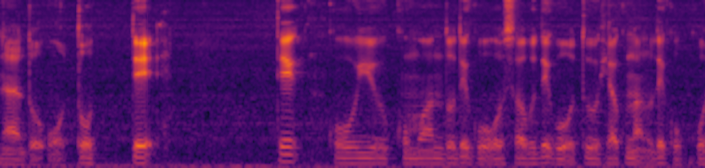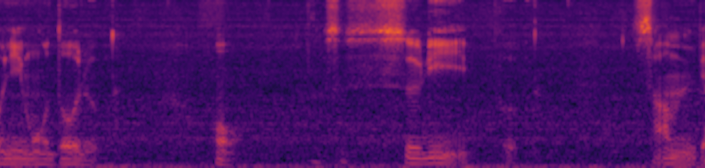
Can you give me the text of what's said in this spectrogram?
などを取ってでこういうコマンドで Go サブで GoTo100 なのでここに戻る。ほスリープ。300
